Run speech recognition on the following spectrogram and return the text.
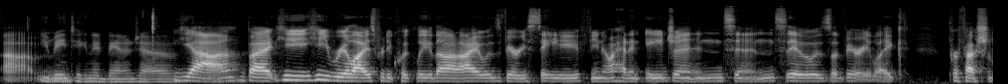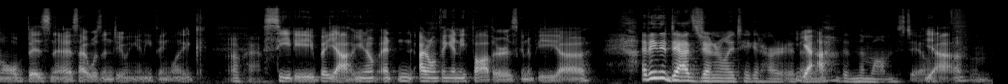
Um, you being taken advantage of. Yeah, but he he realized pretty quickly that I was very safe. You know, I had an agent, and it was a very like professional business. I wasn't doing anything like Okay. seedy. But yeah, you know, and I don't think any father is going to be. uh I think the dads generally take it harder than, Yeah. than the moms do. Yeah. From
